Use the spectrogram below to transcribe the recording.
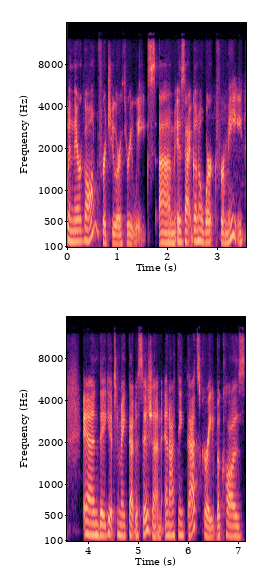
when they're gone for two or three weeks. Um, is that going to work for me? And they get to make that decision. And I think that's great because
